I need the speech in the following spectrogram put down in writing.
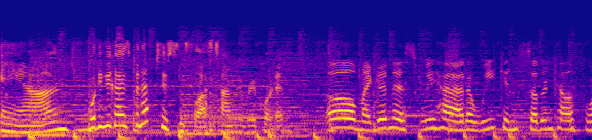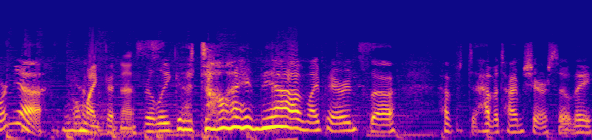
And what have you guys been up to since the last time we recorded? Oh my goodness, we had a week in Southern California. Oh my goodness. Really good time. Yeah, my parents uh, have to have a timeshare, so they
